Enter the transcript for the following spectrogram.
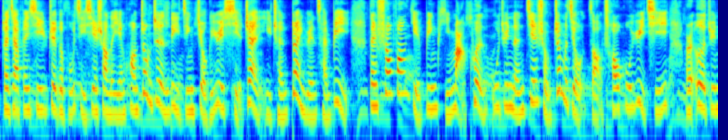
专家分析，这个补给线上的盐矿重镇历经九个月血战，已成断垣残壁，但双方也兵疲马困，乌军能坚守这么久，早超乎预期，而俄军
